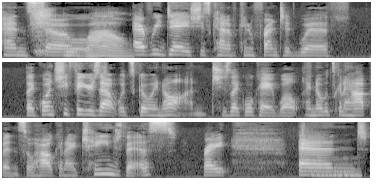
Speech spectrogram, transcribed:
And so oh, wow. every day she's kind of confronted with like once she figures out what's going on, she's like, okay, well, I know what's going to happen. So how can I change this? Right. And mm.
